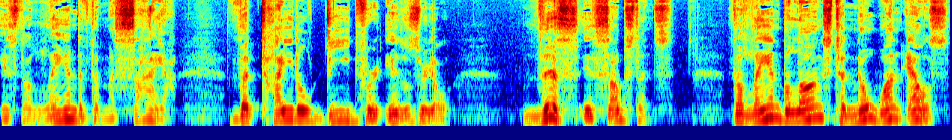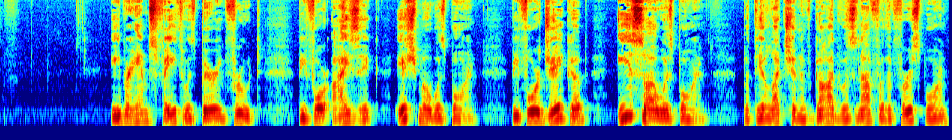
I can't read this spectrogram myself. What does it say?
is the land of the Messiah the title deed for Israel. This is substance. The land belongs to no one else. Abraham's faith was bearing fruit. Before Isaac, Ishmael was born. Before Jacob, Esau was born. But the election of God was not for the firstborn,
